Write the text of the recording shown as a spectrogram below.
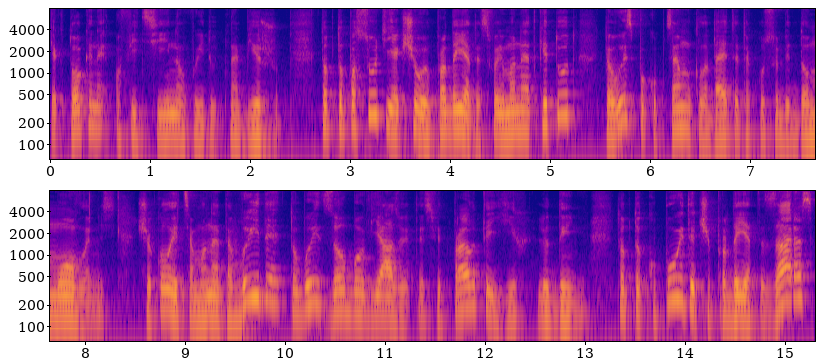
як токени офіційно вийдуть на біржу. Тобто, по суті, якщо ви продаєте свої монетки тут, то ви з покупцем укладаєте таку собі домовленість, що коли ця монета вийде, то ви зобов'язуєтесь відправити їх людині. Тобто купуєте чи продаєте зараз,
